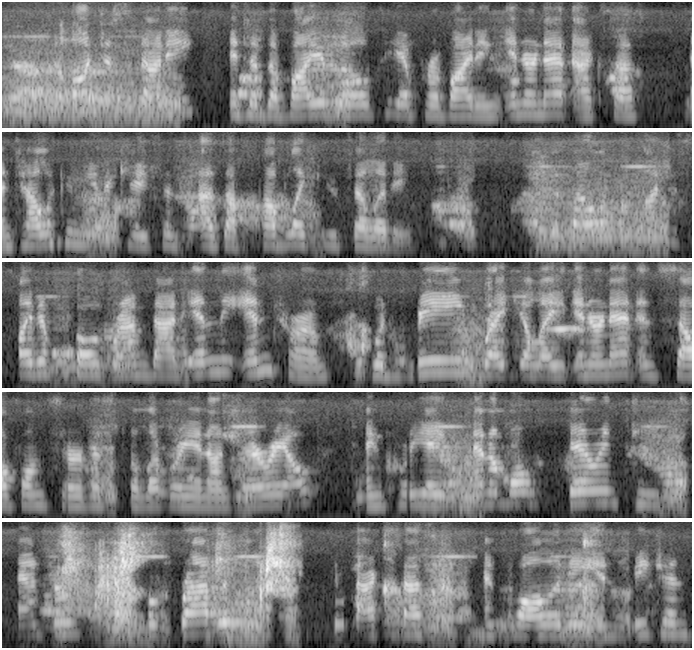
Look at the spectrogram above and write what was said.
To launch a study into the viability of providing internet access and telecommunications as a public utility. Develop a legislative program that in the interim would re-regulate internet and cell phone service delivery in Ontario and create minimal guaranteed standards for rapidly access and quality in regions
